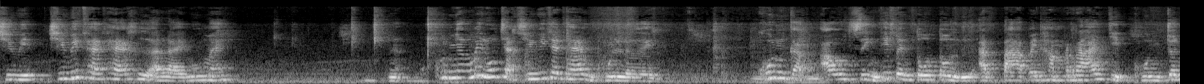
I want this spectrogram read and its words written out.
ชีวิตชีวิตแท้ๆคืออะไรรู้ไหม คุณยังไม่รู้จักชีวิตแท้ๆของคุณเลย คุณกลับเอาสิ่งที่เป็นตัวตนหรืออัตตาไปทำร้ายจิตคุณจน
